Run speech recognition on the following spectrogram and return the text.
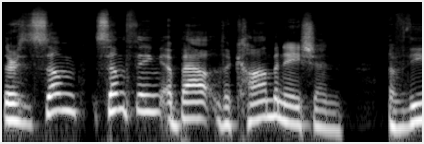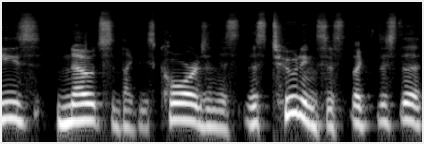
there's some something about the combination of these notes and like these chords and this this tuning system, like this the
